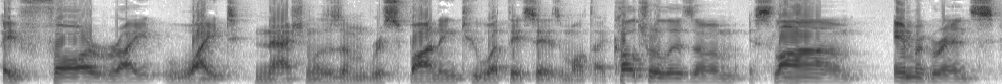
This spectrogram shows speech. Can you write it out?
a far right white nationalism responding to what they say is multiculturalism, Islam, immigrants,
